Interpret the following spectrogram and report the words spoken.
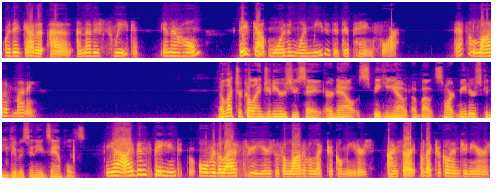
or they've got a, a, another suite in their home, they've got more than one meter that they're paying for. That's a lot of money. Electrical engineers, you say, are now speaking out about smart meters. Can you give us any examples? Yeah, I've been speaking to, over the last three years with a lot of electrical meters. I'm sorry, electrical engineers.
